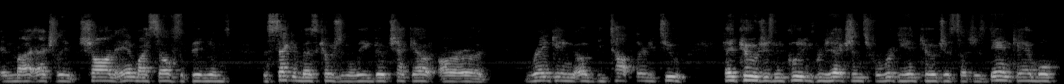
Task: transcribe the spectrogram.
in my actually Sean and myself's opinions, the second best coach in the league. Go check out our uh, ranking of the top 32 head coaches, including projections for rookie head coaches such as Dan Campbell,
